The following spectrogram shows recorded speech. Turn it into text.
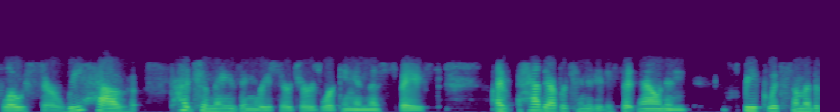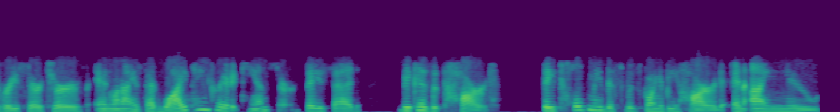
closer. We have such amazing researchers working in this space. I've had the opportunity to sit down and speak with some of the researchers, and when I said, Why pancreatic cancer? they said, Because it's hard. They told me this was going to be hard, and I knew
